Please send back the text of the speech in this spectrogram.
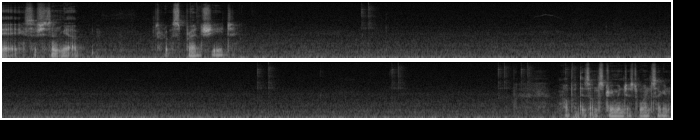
Okay, so she sent me a sort of a spreadsheet. I'll put this on stream in just one second.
